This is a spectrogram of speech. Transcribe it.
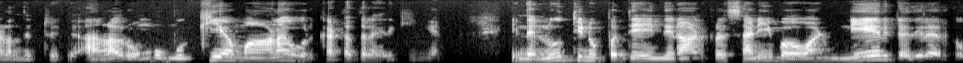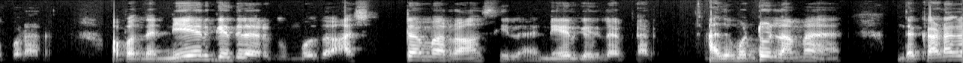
நடந்துட்டு இருக்கு. அதனால ரொம்ப முக்கியமான ஒரு கட்டத்துல இருக்கீங்க. இந்த நூத்தி முப்பத்தி ஐந்து நாட்கள் சனி பகவான் நேர்கதியில இருக்க போறாரு. அப்ப அந்த நேர்கதியில இருக்கும்போது அஷ்டம ராசியில நேர்கதியில இருக்காரு. அது மட்டும் இல்லாம இந்த கடக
